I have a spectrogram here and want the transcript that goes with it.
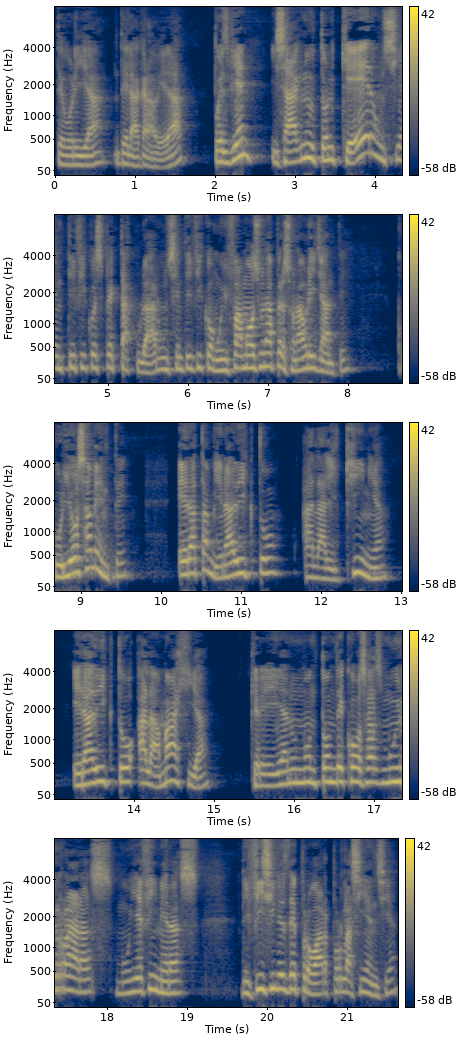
teoría de la gravedad. Pues bien, Isaac Newton, que era un científico espectacular, un científico muy famoso, una persona brillante, curiosamente, era también adicto a la alquimia, era adicto a la magia, creía en un montón de cosas muy raras, muy efímeras, difíciles de probar por la ciencia,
